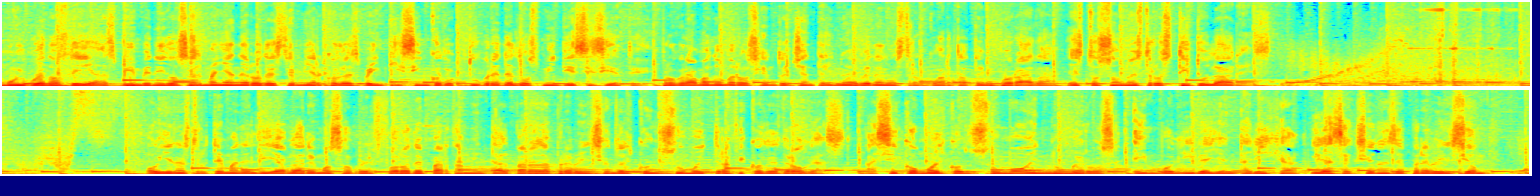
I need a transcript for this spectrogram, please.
Muy buenos días, bienvenidos al mañanero de este miércoles 25 de octubre del 2017, programa número 189 de nuestra cuarta temporada. Estos son nuestros titulares. Hoy en nuestro tema del día hablaremos sobre el Foro Departamental para la Prevención del Consumo y Tráfico de Drogas, así como el consumo en números en Bolivia y en Tarija y las acciones de prevención en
